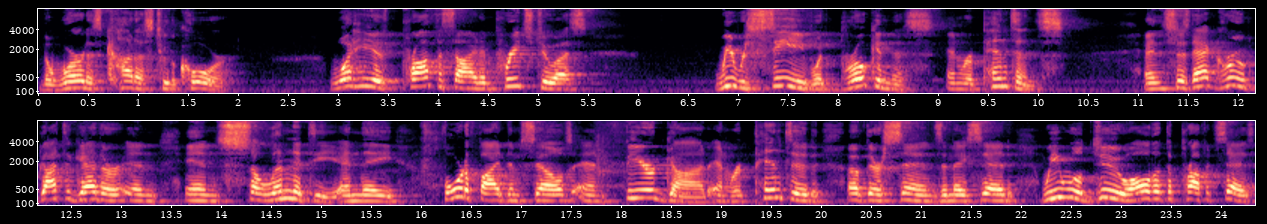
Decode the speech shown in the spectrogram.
The word has cut us to the core. What he has prophesied and preached to us, we receive with brokenness and repentance. And says that group got together in, in solemnity and they fortified themselves and feared God and repented of their sins. And they said, We will do all that the prophet says.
